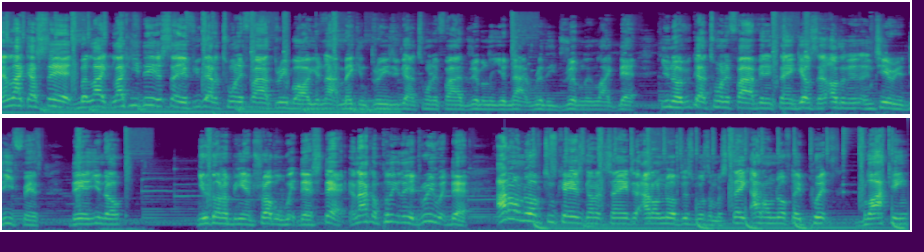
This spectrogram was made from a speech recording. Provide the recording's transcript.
and like I said, but like like he did say, if you got a 25 three ball, you're not making threes. You got 25 dribbling, you're not really dribbling like that. You know, if you got 25 anything else other than interior defense, then you know you're gonna be in trouble with that stat. And I completely agree with that. I don't know if 2K is gonna change it. I don't know if this was a mistake. I don't know if they put blocking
